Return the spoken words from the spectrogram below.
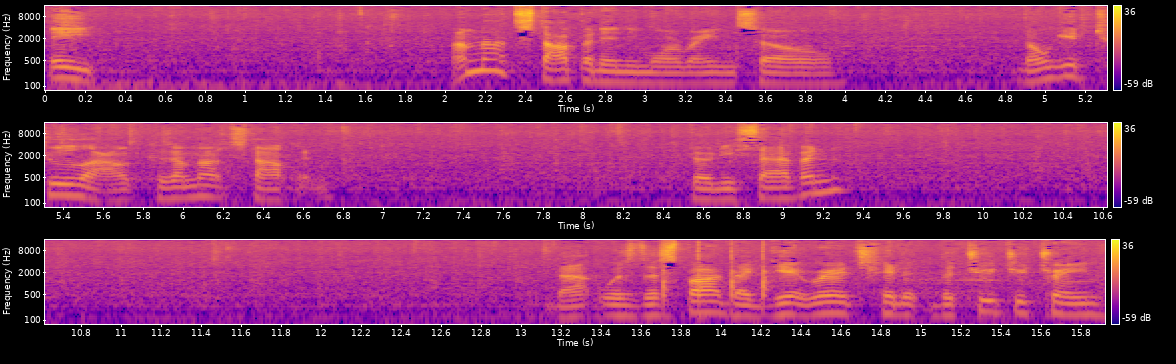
8. I'm not stopping anymore, Rain, so don't get too loud because I'm not stopping. 37. That was the spot that Get Rich hit it, the choo-choo train.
